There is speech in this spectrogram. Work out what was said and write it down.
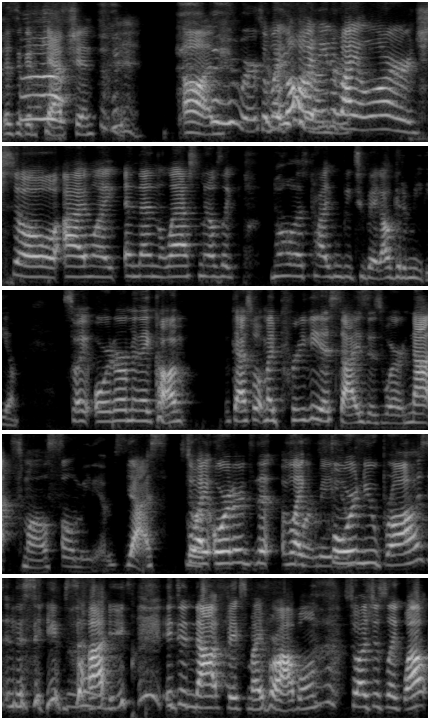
That's a good caption. Um, so like, oh, I need to buy a large. So I'm like, and then the last minute, I was like, no, that's probably gonna be too big. I'll get a medium. So I order them and they come. Guess what? My previous sizes were not smalls. all mediums. Yes. So More- I ordered the, like four new bras in the same size. it did not fix my problem. So I was just like, well,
